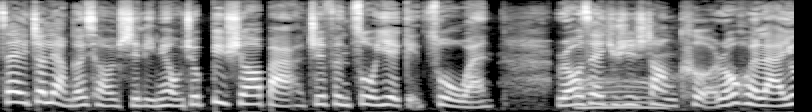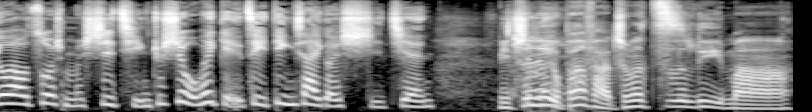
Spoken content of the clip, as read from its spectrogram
在这两个小时里面，我就必须要把这份作业给做完，然后再继续上课，然后回来又要做什么事情？就是我会给自己定下一个时间。你真的有办法这么自律吗？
